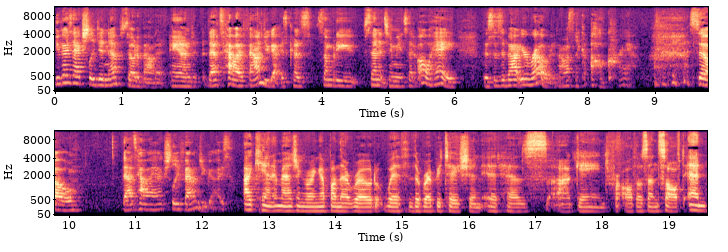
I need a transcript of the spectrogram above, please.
You guys actually did an episode about it, and that's how I found you guys because somebody sent it to me and said, Oh, hey, this is about your road. And I was like, Oh, crap. so that's how I actually found you guys. I can't imagine growing up on that road with the reputation it has uh, gained for all those unsolved and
